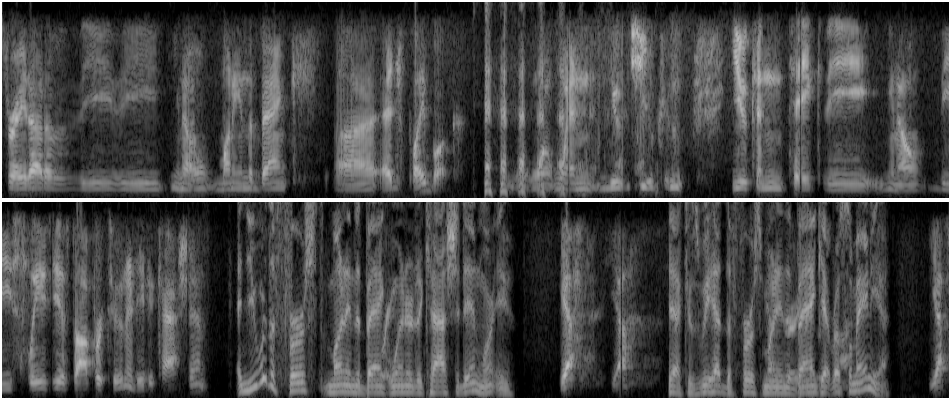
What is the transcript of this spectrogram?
straight out of the the you know Money in the Bank uh, Edge playbook. when, when you you can you can take the you know the sleaziest opportunity to cash in. And you were the first Money in the Bank winner to cash it in, weren't you? Yeah, yeah, Yeah, because we had the first Money in the Bank at. WrestleMania. yes,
